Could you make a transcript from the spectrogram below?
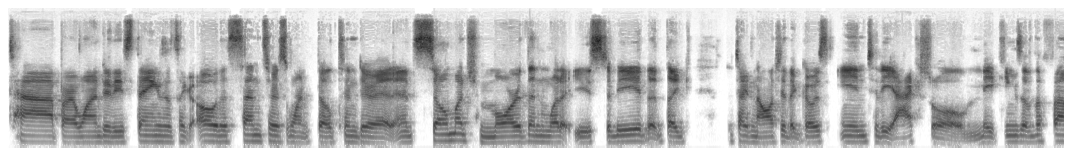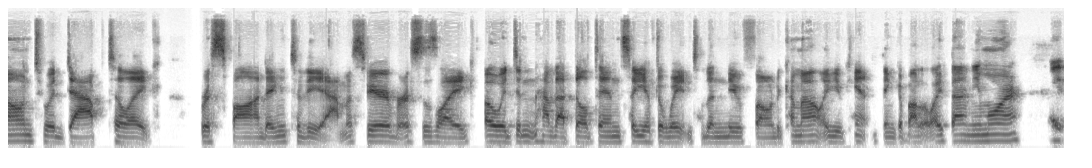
tap or I want to do these things. It's like, oh, the sensors weren't built into it. And it's so much more than what it used to be that, like, the technology that goes into the actual makings of the phone to adapt to, like, responding to the atmosphere versus like oh it didn't have that built in so you have to wait until the new phone to come out like you can't think about it like that anymore Right.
